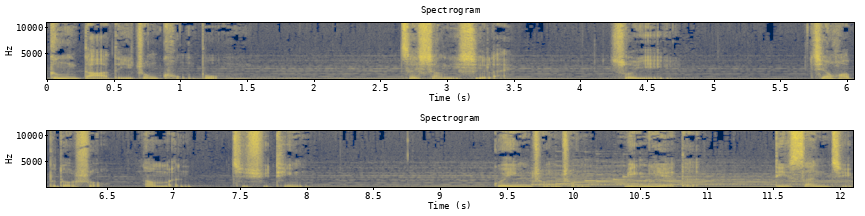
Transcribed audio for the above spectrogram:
更大的一种恐怖在向你袭来，所以闲话不多说，那我们继续听《鬼影重重》明夜的第三集。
